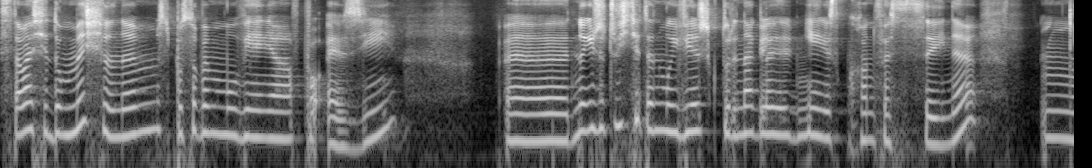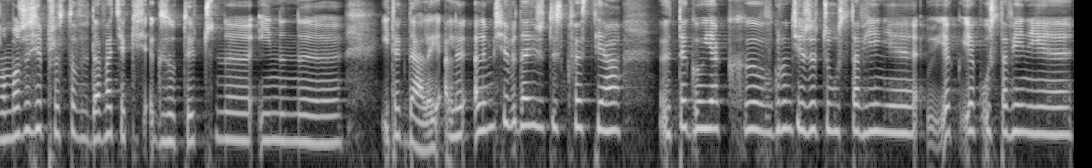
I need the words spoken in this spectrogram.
stała się domyślnym sposobem mówienia w poezji. E, no i rzeczywiście ten mój wiersz, który nagle nie jest konfesyjny, może się przez to wydawać jakiś egzotyczny, inny i tak dalej, ale, ale mi się wydaje, że to jest kwestia tego, jak w gruncie rzeczy ustawienie, jak, jak ustawienie,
